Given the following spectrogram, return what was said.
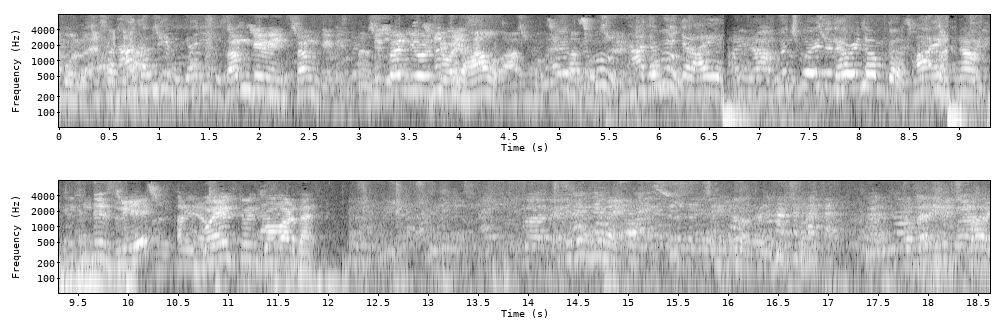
ऐसा बोलो ऐसा सम गिविंग सम गिविंग डिपेंड योर चॉइस चढ़ाओ आपको ऐसा बोलो Which way did Harinam go? इन दिस वे गोइंग टू गोवर्धन You're very rich man.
